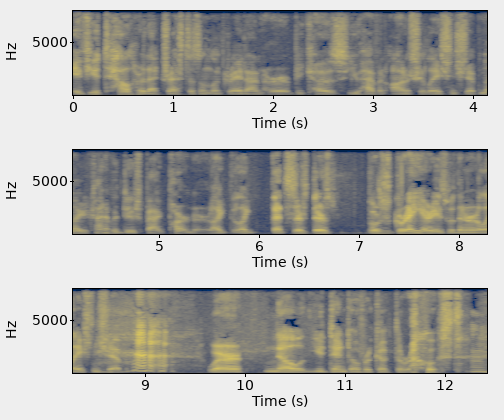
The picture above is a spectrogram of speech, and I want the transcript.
if you tell her that dress doesn't look great on her because you have an honest relationship no you're kind of a douchebag partner. Like like that's there's there's there's gray areas within a relationship where no you didn't overcook the roast. Mm-hmm.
